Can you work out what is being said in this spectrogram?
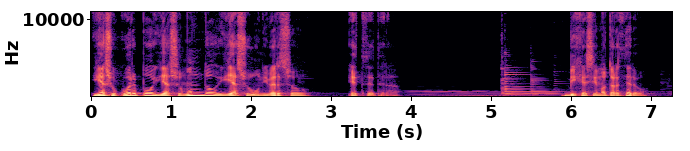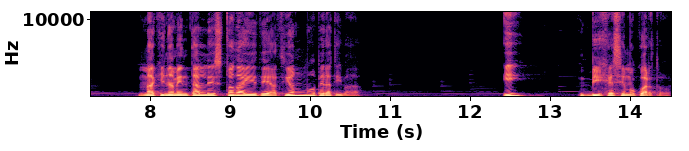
y a su cuerpo y a su mundo y a su universo, etc. Vigésimo tercero. Máquina mental es toda ideación operativa. Y Vigésimo cuarto.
